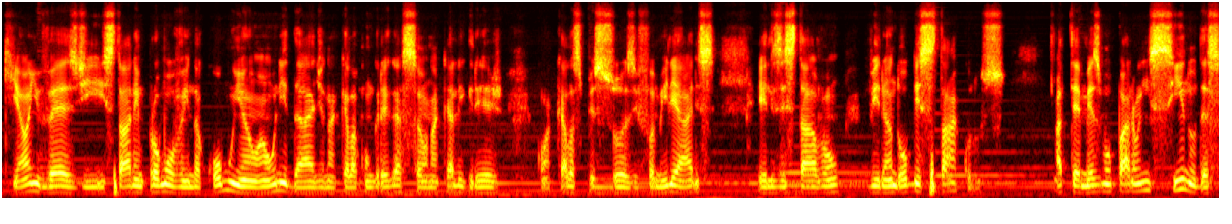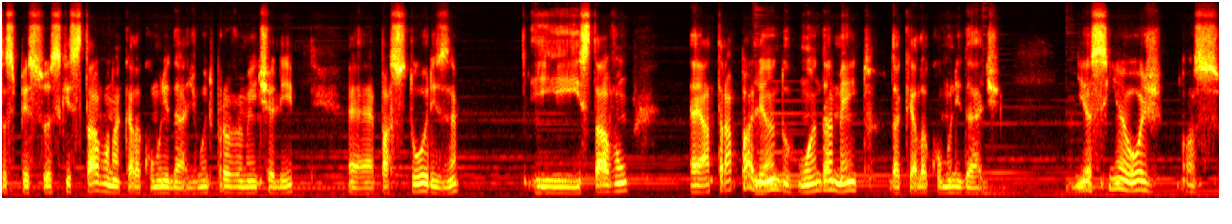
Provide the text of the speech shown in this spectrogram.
que ao invés de estarem promovendo a comunhão, a unidade naquela congregação, naquela igreja, com aquelas pessoas e familiares, eles estavam virando obstáculos até mesmo para o ensino dessas pessoas que estavam naquela comunidade, muito provavelmente ali é, pastores, né? E estavam é, atrapalhando o andamento daquela comunidade. E assim é hoje. Nós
